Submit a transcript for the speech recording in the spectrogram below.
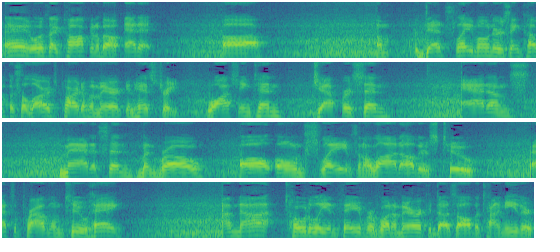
Hey, what was I talking about? Edit. Uh, um, dead slave owners encompass a large part of American history. Washington, Jefferson, Adams, Madison, Monroe, all owned slaves and a lot of others too. That's a problem too. Hey, I'm not totally in favor of what America does all the time either,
